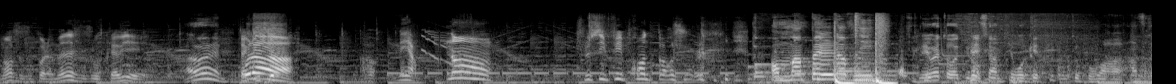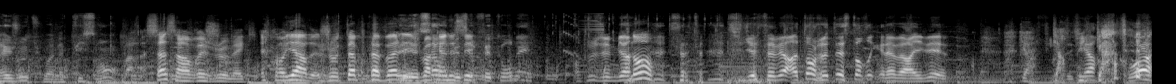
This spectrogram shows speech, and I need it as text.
Non, je joue pas à la manette, je joue au clavier. Ah ouais T'as Oh là Oh merde Non Je me suis fait prendre par Joule On m'appelle l'OVNI. Mais ouais, t'aurais dû lancer un petit Rocket League plutôt pour voir un vrai jeu, tu vois, de la puissance. Bah ça c'est un vrai jeu mec. Regarde, je tape la balle et, je ça, marque un on peut essai. fait tourner. Plus, j'aime bien. Non tu dis à ta mère, attends, je teste un truc. Elle va arriver. Garfield, Garfield Quoi?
